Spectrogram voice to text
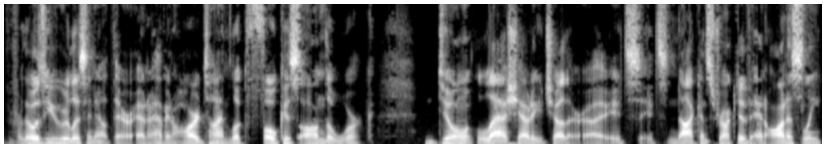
for those of you who are listening out there and are having a hard time, look, focus on the work. Don't lash out at each other. Uh, it's it's not constructive, and honestly,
